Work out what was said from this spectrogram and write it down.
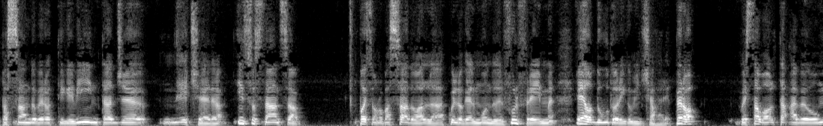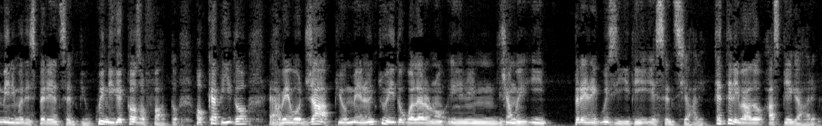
passando per ottiche vintage, eccetera. In sostanza, poi sono passato a quello che è il mondo del full frame e ho dovuto ricominciare. Però questa volta avevo un minimo di esperienza in più. Quindi che cosa ho fatto? Ho capito e avevo già più o meno intuito quali erano i, diciamo, i prerequisiti essenziali e te li vado a spiegare.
